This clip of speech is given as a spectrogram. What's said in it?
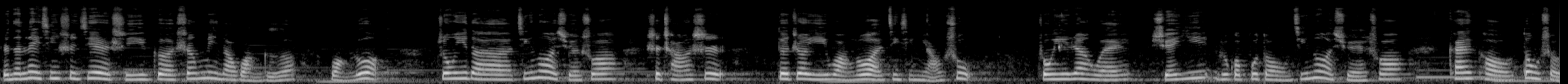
人的内心世界是一个生命的网格、网络。中医的经络学说是尝试对这一网络进行描述。中医认为，学医如果不懂经络学说，开口动手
